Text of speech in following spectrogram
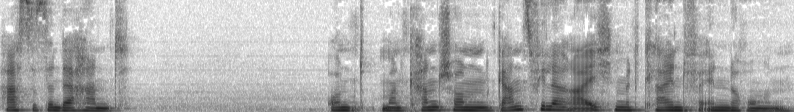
hast es in der Hand. Und man kann schon ganz viel erreichen mit kleinen Veränderungen,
